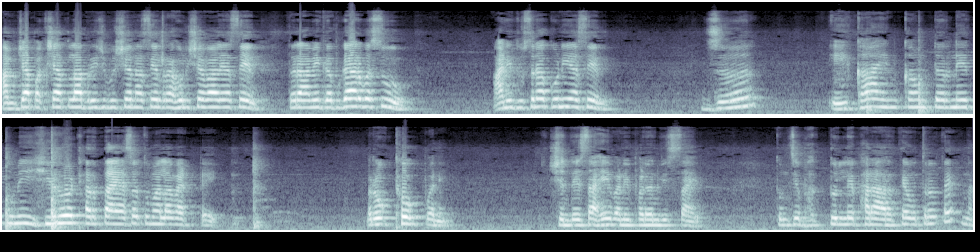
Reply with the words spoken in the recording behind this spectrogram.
आमच्या पक्षातला ब्रिजभूषण असेल राहुल शेवाळे असेल तर आम्ही गपगार बसू. आणि दुसरा कोणी असेल? जर एका एन्काउंटरने तुम्ही हिरो ठरताय असं तुम्हाला वाटतंय. रोखठोकपणे. शिंदे साहेब आणि फडणवीस साहेब तुमचे भक्तुल्य फार आरत्या उतरवत आहेत ना?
